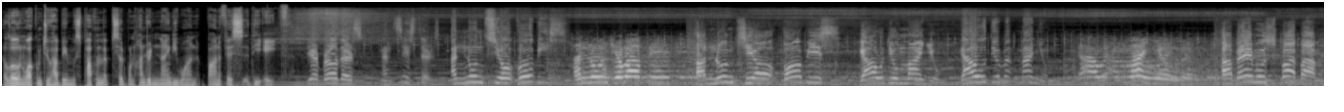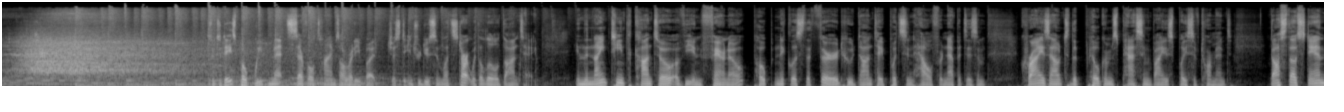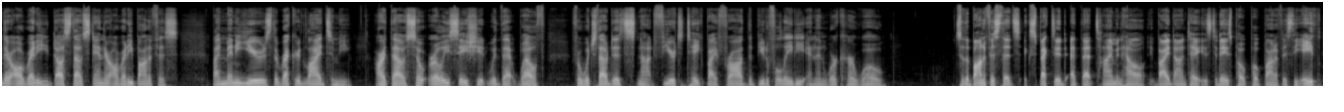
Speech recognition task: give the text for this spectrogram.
Hello and welcome to Habemus Papam, episode 191, Boniface VIII. Dear brothers and sisters, Annuncio vobis, Annuncio vobis, Annuncio vobis Gaudium Magnum. Gaudium Magnum. Gaudium Magnum. Habemus Papam. So today's Pope we've met several times already, but just to introduce him, let's start with a little Dante. In the 19th canto of the Inferno, Pope Nicholas III, who Dante puts in hell for nepotism, cries out to the pilgrims passing by his place of torment Dost thou stand there already? Dost thou stand there already, Boniface? By many years the record lied to me. Art thou so early satiate with that wealth for which thou didst not fear to take by fraud the beautiful lady and then work her woe? So the Boniface that's expected at that time in hell by Dante is today's Pope, Pope Boniface VIII.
